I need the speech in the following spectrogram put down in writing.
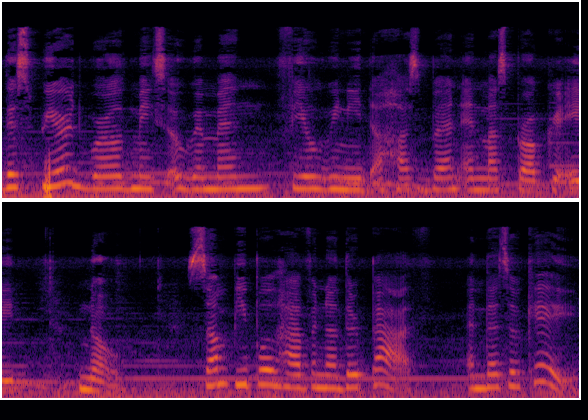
This weird world makes a woman feel we need a husband and must procreate. No. Some people have another path, and that's okay.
